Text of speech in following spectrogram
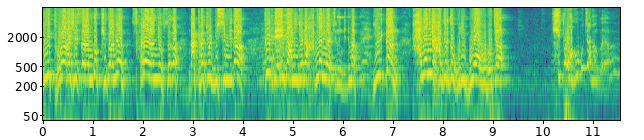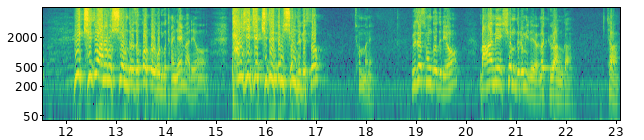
여기 돌아가실 사람도 기도하면 살아난 역사가 나타날 줄 믿습니다. 그 내가 하는 게 아니라 하나님 하시는 일이지만 일단 하나님이 하더라도 우리 뭐하고 보자? 기도하고 보자는 거야. 왜 기도 안 하고 시험 들어서 껄껄거리고 다니냐 이 말이에요. 당신 진짜 기도했다면 시험 들겠어? 천만에. 요새 성도들이요. 마음에 시험 들으면 이래요. 나 교회 안 가. 자,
